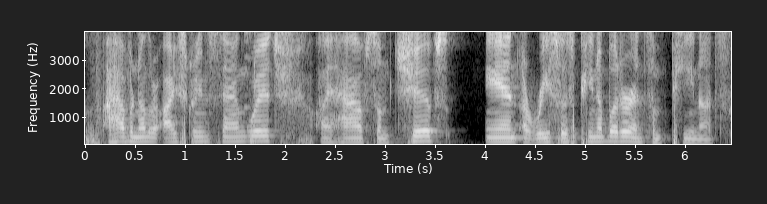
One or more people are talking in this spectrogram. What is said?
I have another ice cream sandwich. I have some chips and a Reese's peanut butter and some peanuts.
